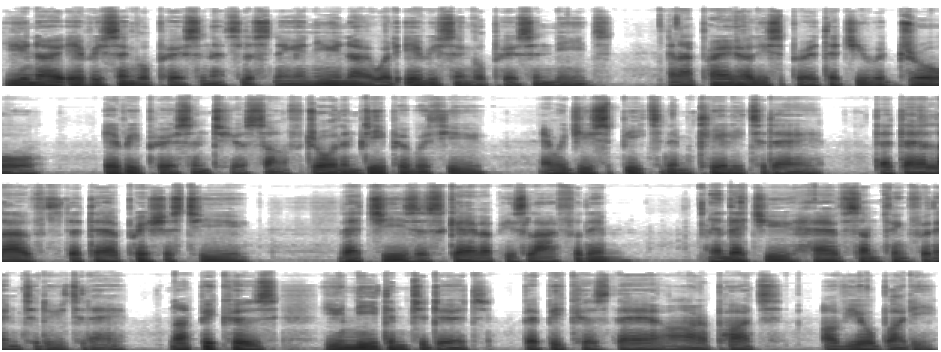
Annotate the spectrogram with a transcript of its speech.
You know every single person that's listening, and you know what every single person needs. And I pray, Holy Spirit, that you would draw every person to yourself, draw them deeper with you, and would you speak to them clearly today that they are loved, that they are precious to you, that Jesus gave up his life for them, and that you have something for them to do today. not because you need them to do it, but because they are a part of your body.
